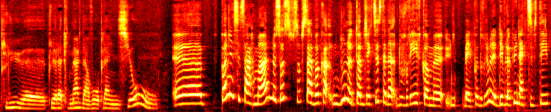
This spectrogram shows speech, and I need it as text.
plus, euh, plus rapidement que dans vos plans initiaux? Euh, pas nécessairement. ça, ça, va. Nous, notre objectif, c'était d'ouvrir comme une. Ben, pas d'ouvrir, mais de développer une activité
